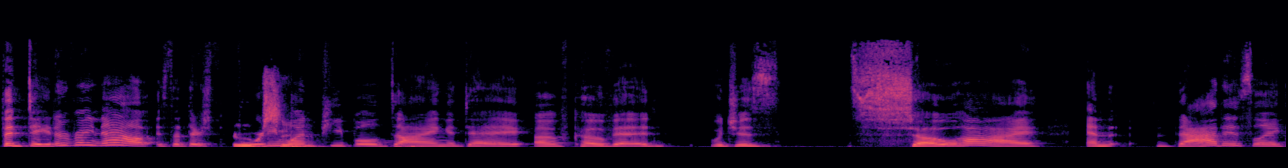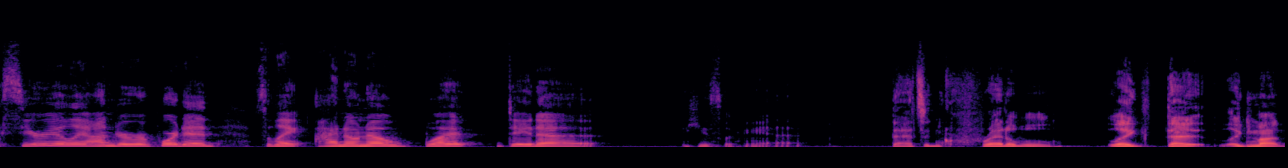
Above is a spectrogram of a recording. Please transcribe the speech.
the data right now is that there's 41 people dying a day of COVID, which is so high. And that is like serially underreported. So, like, I don't know what data he's looking at. That's incredible. Like that like not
